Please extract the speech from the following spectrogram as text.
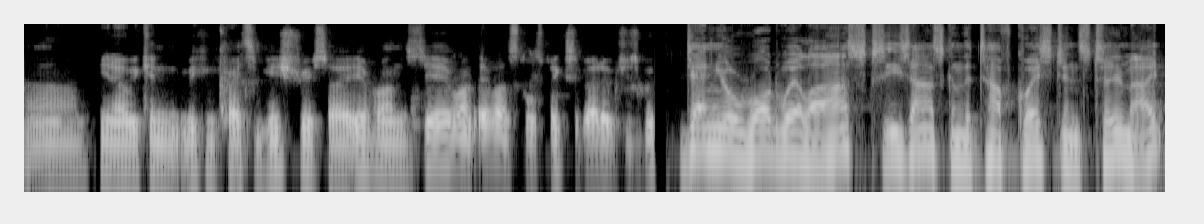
um, you know we can we can create some history. So everyone's yeah everyone everyone still speaks about it, which is good. Daniel Rodwell asks, he's asking the tough questions too, mate.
